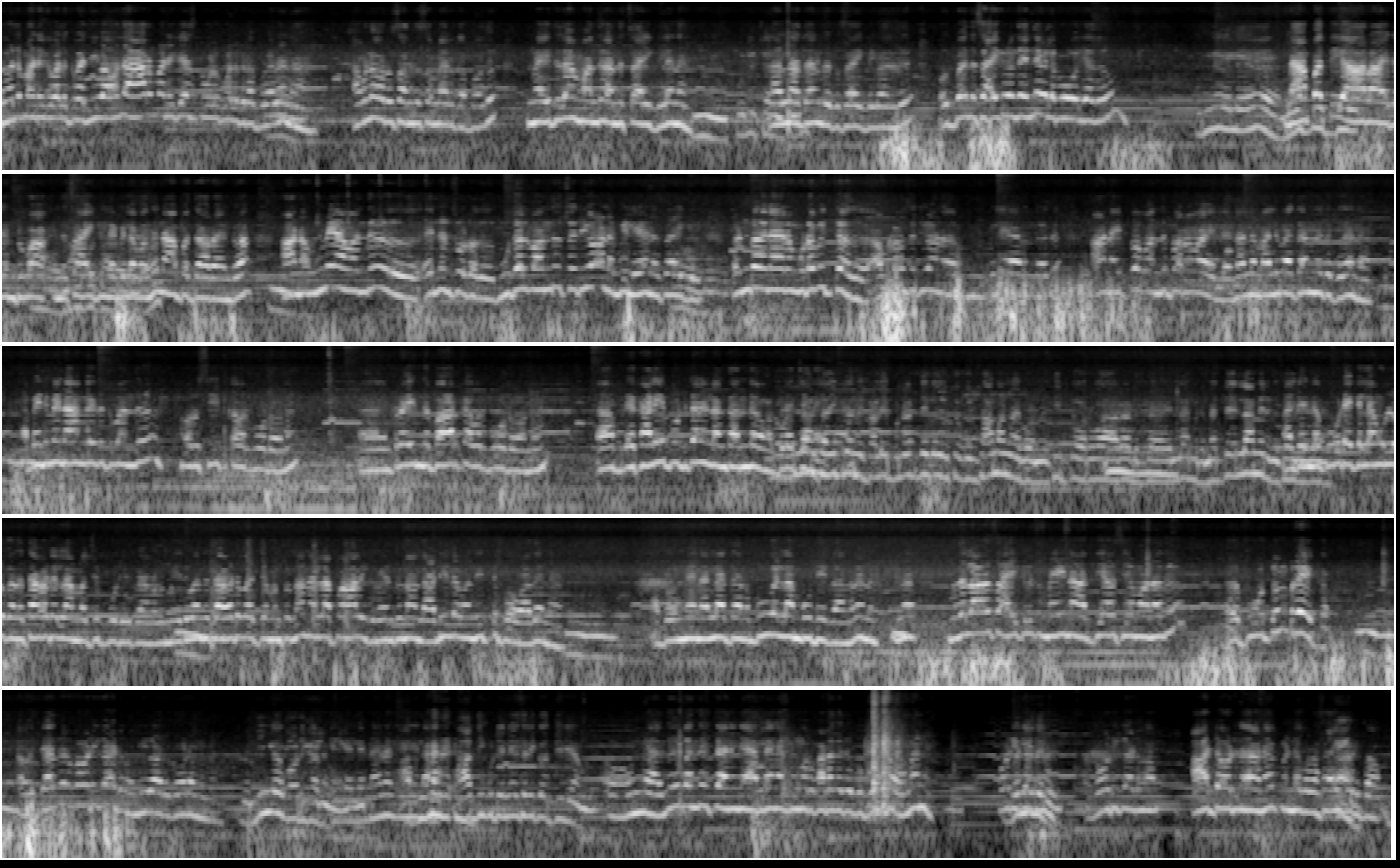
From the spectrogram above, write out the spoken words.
ஏழு மணிக்கு வளர்க்குற ஜீவா வந்து ஆறு மணிக்கே ஸ்கூலுக்கு வளர்க்குற போகிறேன் அவ்வளோ ஒரு சந்தோஷமா இருக்க போது நான் இதுதான் வந்து அந்த சைக்கிள் என்ன? ம் புது சைக்கிள் நல்லா தான் இருக்கு சைக்கிள் வந்து. இப்போ இந்த சைக்கிள் வந்து என்ன விலை போகுது அது உண்மையிலே நாற்பத்தி ஆறாயிரம் ரூபா. இந்த சைக்கிளில் விலை வந்து நாற்பத்தி ஆறாயிரம் ரூபா. ஆனால் உண்மையாக வந்து என்னன்னு சொல்கிறது முதல் வந்து சரியான விலையான சைக்கிள் எண்பதாயிரம் கூட விற்றாது. அவ்வளோ சரியான விலையாக இருந்தது. ஆனால் இப்போ வந்து பரவாயில்லை. நல்ல மலிவாக தானே இருக்குது என்ன அப்போ இனிமேல் நாங்கள் இதுக்கு வந்து ஒரு சீட் கவர் போடணும். அப்புறம் இந்த பார் கவர் போடணும். அப்படியே களையை போட்டு தான் எல்லாம் தந்தவங்க பிரச்சனை சைக்கிள் வந்து கலை புண்ணாட்டுக்கு ஒரு சாமான் வாங்கி போடணும். சீட் வருவா அடுத்த எல்லாமே இருக்கு. மற்ற எல்லாமே இருக்குது அது இந்த கூடைக்கெல்லாம் உள்ளுக்கு அந்த தகடு எல்லாம் வச்சு பூடிருக்காங்க இது வந்து தகடு வச்சோம்னு சொன்னால் நல்லா பாவிக்கு வேணும் சொன்னா அந்த அடியில் வந்து இட்டு போவாது என்ன? ம். அப்போ உண்மையாக நல்லா பூவெல்லாம் பூட்டிருக்காங்களே முதலாவது சைக்கிளுக்கு மெயினாக அத்தியாவசியமானது பூட்டும் பிரேக்கும். அவர் சதுர் கோடி காட்டுவோம் ஜீவாரு கோட முடியும் நீங்க கோடி நான் ஆத்திக்குட்டி நேசரிக்கு தெரியாம உண்மை அது வந்து சனி ஞாயிறில் எனக்கு ஒரு கடத்துக்கு போட்டோம் கோடி காடுவோம் கோடி காடுவோம் ஆட்டோ தானே பின்ன கூட சைக்கிள் எடுத்தோம்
